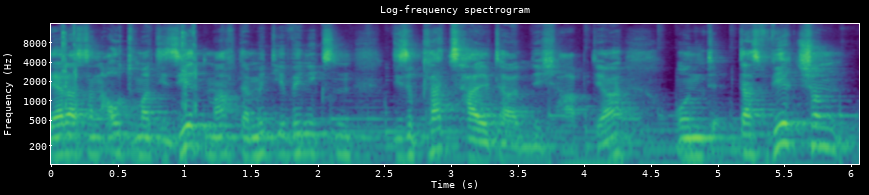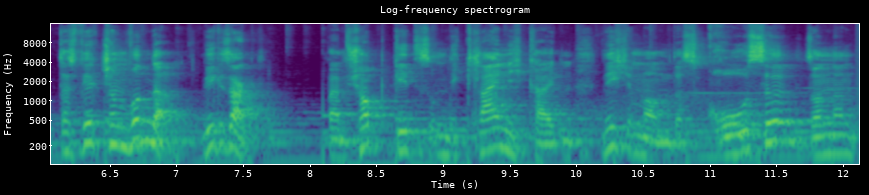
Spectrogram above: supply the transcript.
der das dann automatisiert macht, damit ihr wenigstens diese Platzhalter nicht habt, ja. Und das wirkt schon, das wirkt schon Wunder. Wie gesagt, beim Shop geht es um die Kleinigkeiten, nicht immer um das Große, sondern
